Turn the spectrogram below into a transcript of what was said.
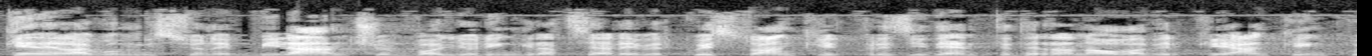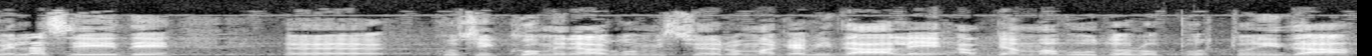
che nella Commissione Bilancio e voglio ringraziare per questo anche il Presidente Terranova perché anche in quella sede eh, così come nella Commissione Roma Capitale abbiamo avuto l'opportunità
